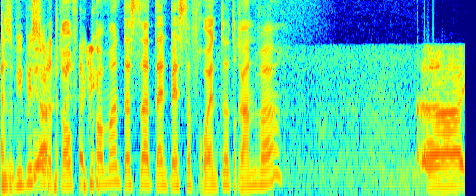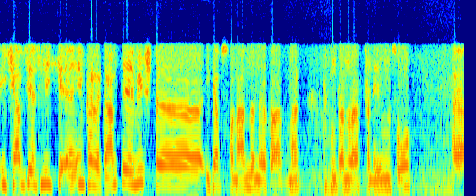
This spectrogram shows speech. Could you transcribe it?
Also, wie bist Ja, du da drauf also ich- gekommen, dass da dein bester Freund da dran war? Äh, ich habe es jetzt nicht äh, in Flagrante erwischt, äh, ich habe es von anderen erfahren. Ne? Und dann war es dann eben so, ja,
